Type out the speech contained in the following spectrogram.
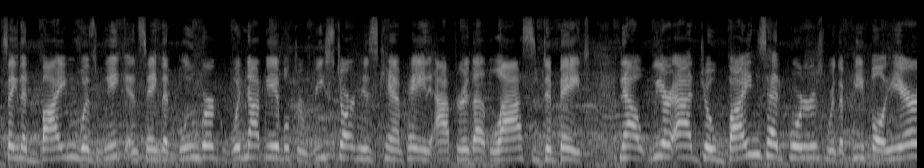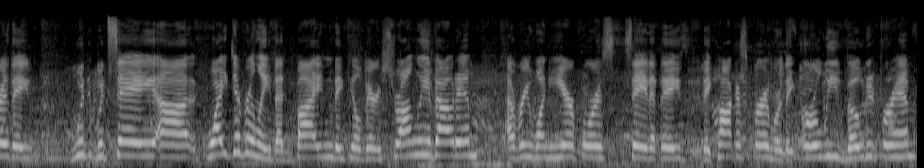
saying that Biden was weak, and saying that Bloomberg would not be able to restart his campaign after that last debate. Now, we are at Joe Biden's headquarters where the people here, they would, would say uh, quite differently that Biden, they feel very strongly about him. Everyone here, of course, say that they, they caucused for him or they early voted for him.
